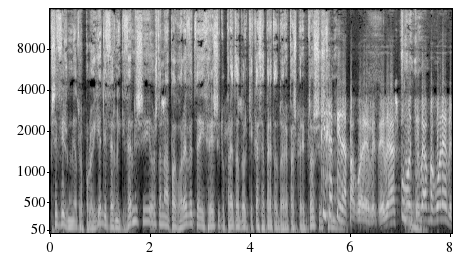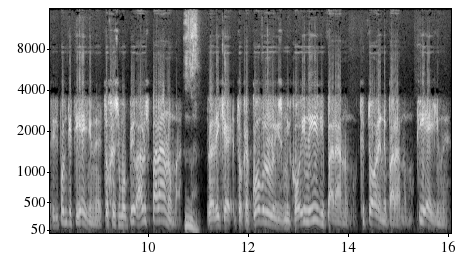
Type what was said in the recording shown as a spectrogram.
ψηφίζουν μια τροπολογία, τη φέρνει η κυβέρνηση ώστε να απαγορεύεται η χρήση του Πρέταντορ και κάθε Πρέταντορ, εν πάση περιπτώσει. Τι θα πει να απαγορεύεται; Ας πούμε ότι απαγορεύεται λοιπόν και τι έγινε. Το χρησιμοποιεί ο άλλος παράνομα. Ναι. Δηλαδή και το κακόβουλο λογισμικό είναι ήδη παράνομο και τώρα είναι παράνομο. Τι έγινε;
